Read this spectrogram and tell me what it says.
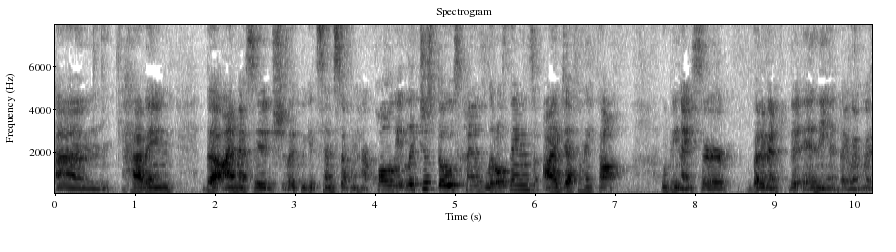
um, having the iMessage, like we could send stuff in higher quality, like just those kind of little things, I definitely thought would be nicer. But eventually, in the end, I went with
